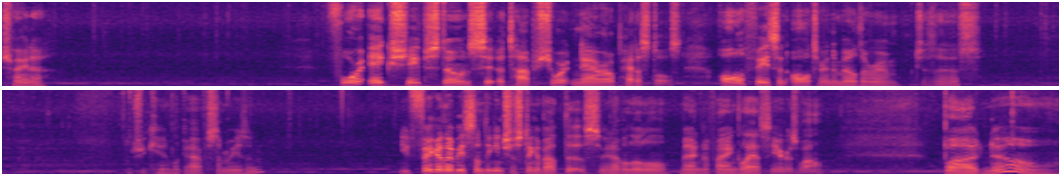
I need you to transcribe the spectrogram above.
China. Four egg-shaped stones sit atop short, narrow pedestals. All face an altar in the middle of the room. Which is this? Which we can't look at for some reason. You'd figure there'd be something interesting about this. We'd have a little magnifying glass here as well. But no.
